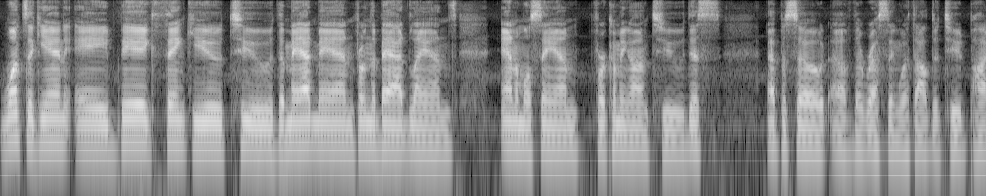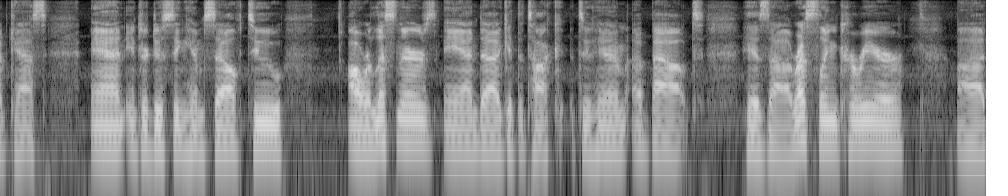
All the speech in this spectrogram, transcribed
Once again, a big thank you to the madman from the Badlands, Animal Sam, for coming on to this episode of the Wrestling with Altitude podcast and introducing himself to our listeners and uh, get to talk to him about his uh, wrestling career, uh,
